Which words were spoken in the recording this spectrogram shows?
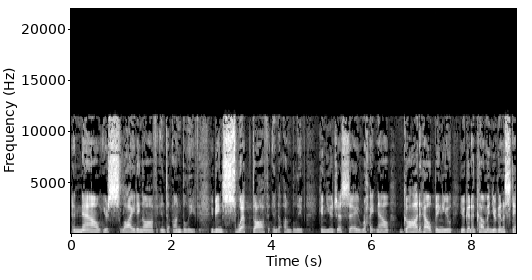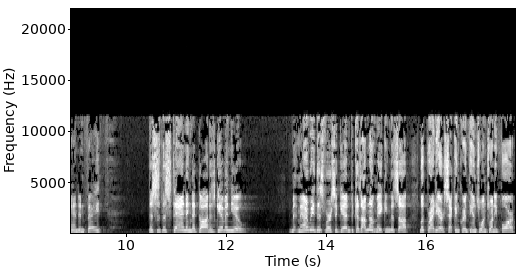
and now you're sliding off into unbelief. You're being swept off into unbelief. Can you just say right now, God helping you, you're going to come and you're going to stand in faith? This is the standing that God has given you. May I read this verse again? Because I'm not making this up. Look right here, 2 Corinthians 1.24.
